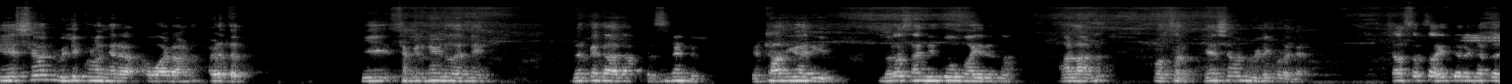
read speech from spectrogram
കേശവൻ വെള്ളിക്കുളങ്ങര അവാർഡാണ് അടുത്തത്. ഈ സംഘടനയുടെ തന്നെ ദീർഘകാല പ്രസിഡന്റും രക്ഷാധികാരിയും നിറസാന്നിധ്യവുമായിരുന്ന ആളാണ് പ്രൊഫസർ കേശവൻ വെള്ളിക്കുളങ്ങൻ ശാസ്ത്ര സാഹിത്യ രംഗത്ത്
